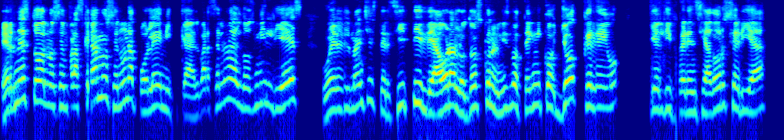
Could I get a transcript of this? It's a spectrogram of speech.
Ernesto, nos enfrascamos en una polémica. ¿El Barcelona del 2010 o el Manchester City de ahora, los dos con el mismo técnico? Yo creo que el diferenciador sería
